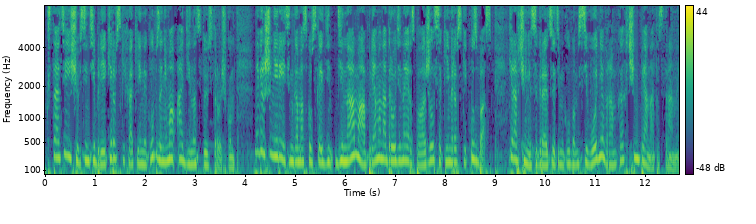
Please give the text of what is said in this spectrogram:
Кстати, еще в сентябре Кировский хоккейный клуб занимал 11 строчку. На вершине рейтинга московская «Динамо», а прямо над Родиной расположился кемеровский «Кузбасс». Кировчане сыграют с этим клубом сегодня в рамках чемпионата страны.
